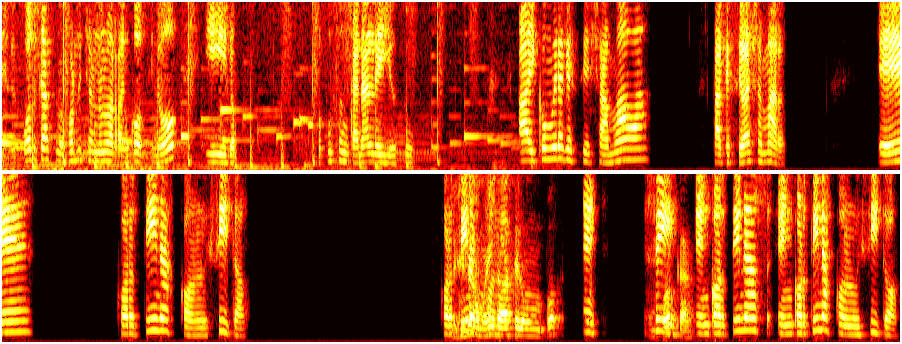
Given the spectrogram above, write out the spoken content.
el podcast, mejor dicho, no lo arrancó, sino y lo, lo puso en canal de YouTube. Ay, ¿cómo era que se llamaba? Para que se va a llamar. Eh, Cortinas con Luisito. Luisito Comunica con- va a hacer un podcast. Eh, ¿Un sí, podcast? en Cortinas, en Cortinas con Luisito.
